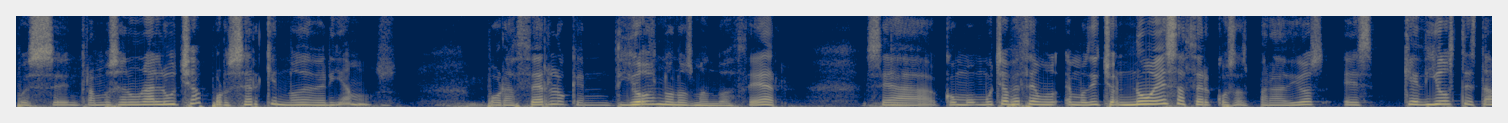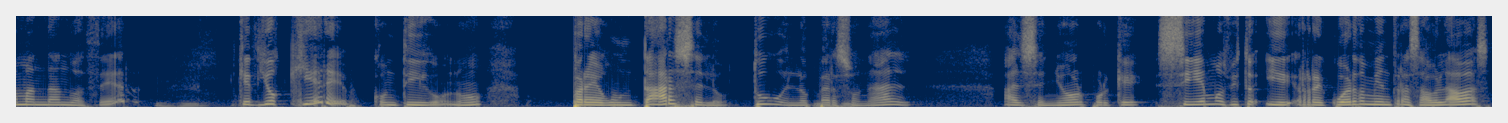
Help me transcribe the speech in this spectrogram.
pues entramos en una lucha por ser quien no deberíamos, por hacer lo que Dios no nos mandó a hacer. O sea, como muchas veces hemos, hemos dicho, no es hacer cosas para Dios, es que Dios te está mandando a hacer, que Dios quiere contigo, ¿no? Preguntárselo tú en lo personal al Señor, porque sí hemos visto, y recuerdo mientras hablabas,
